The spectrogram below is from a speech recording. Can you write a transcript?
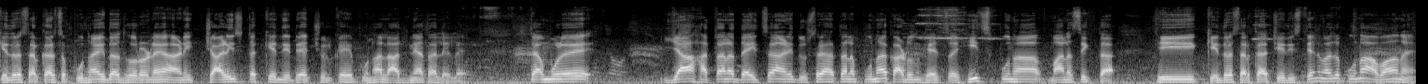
केंद्र सरकारचं पुन्हा एकदा धोरण आहे आणि चाळीस टक्के निर्यात शुल्क हे पुन्हा लादण्यात आलेलं आहे. त्यामुळे या हातानं द्यायचं आणि दुसऱ्या हातानं पुन्हा काढून घ्यायचं हीच पुन्हा मानसिकता. ही केंद्र सरकारची दिसते आणि माझं पुन्हा आव्हान आहे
